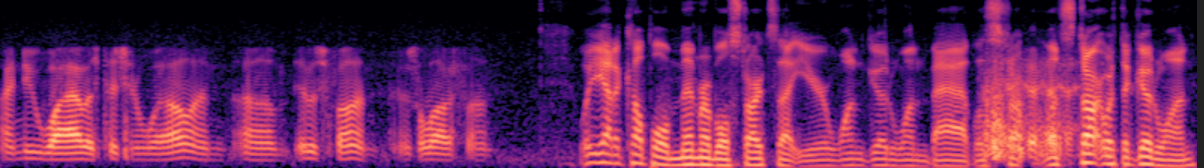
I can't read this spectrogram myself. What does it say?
I knew why I was pitching well, and um, it was fun. It was a lot of fun. Well, you had a couple of memorable starts that year. One good, one bad. Let's start. let's start with the good one.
